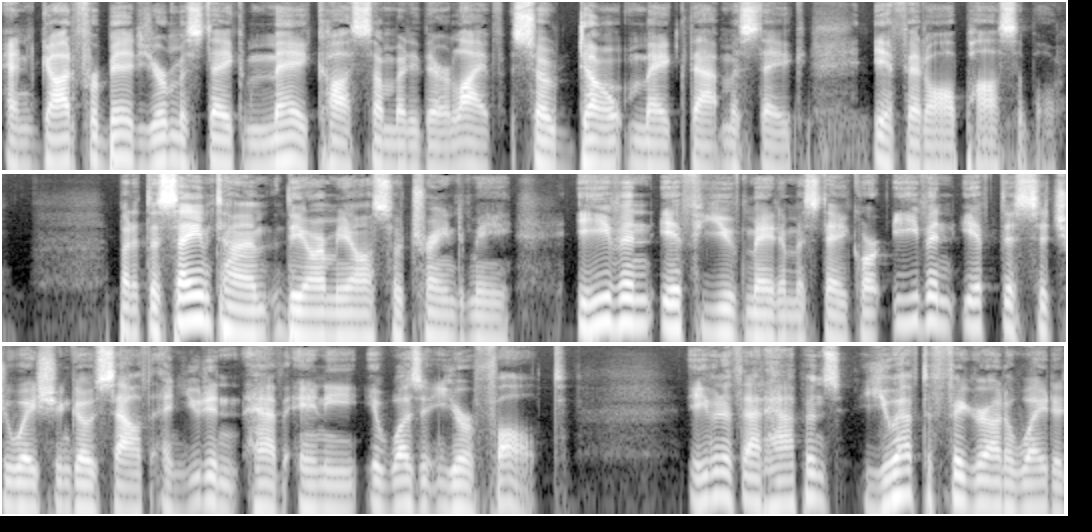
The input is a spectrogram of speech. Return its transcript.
And God forbid your mistake may cost somebody their life. So don't make that mistake if at all possible. But at the same time, the Army also trained me even if you've made a mistake or even if the situation goes south and you didn't have any, it wasn't your fault even if that happens, you have to figure out a way to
